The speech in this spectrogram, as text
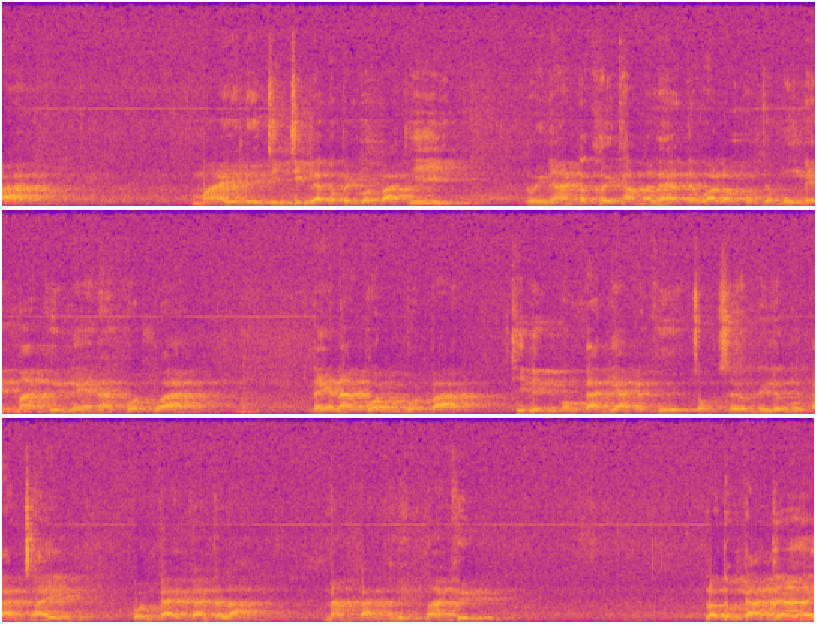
บาทใหม่หรือจริง ๆ แล้วก็เป็นบทบาทที่หน่วยงานก็เคยทำมาแล้ว แต่ว่าเราคงจะมุ่งเน้นมากขึ้นในอนาคตว่า ในอนาคตบทบาทที่หนึ่งของการยางก็คือส่งเสริมในเรื่องของการใช้กลไกการตลาดนำการผลิตมากขึ้น เราต้องการจะให้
